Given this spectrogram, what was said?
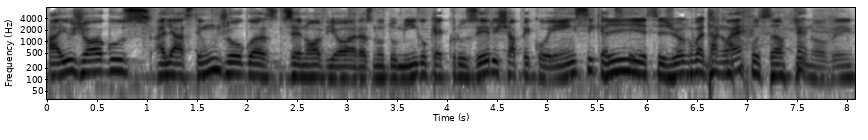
Aí os jogos, aliás, tem um jogo às 19 horas no domingo, que é Cruzeiro e Chapecoense, quer Ih, dizer, esse jogo vai dar é? confusão de novo, hein?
